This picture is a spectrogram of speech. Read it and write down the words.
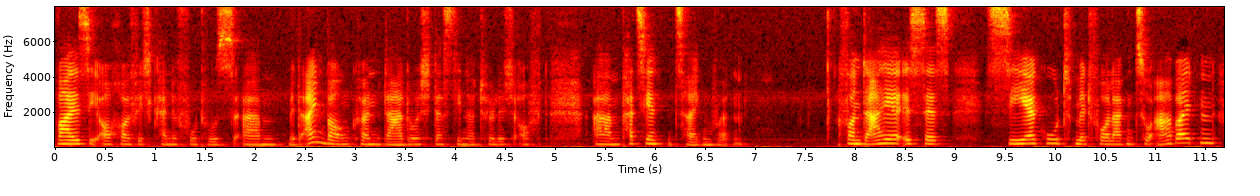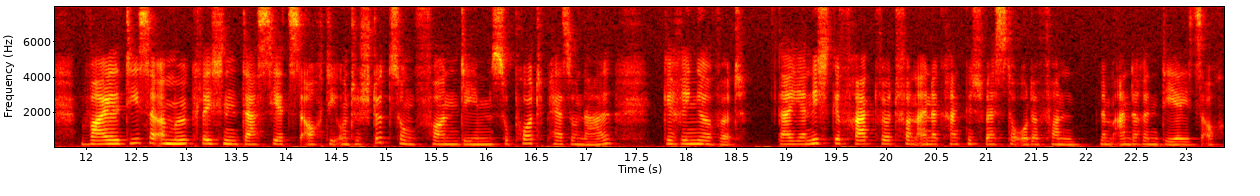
weil sie auch häufig keine Fotos ähm, mit einbauen können, dadurch, dass die natürlich oft ähm, Patienten zeigen würden. Von daher ist es sehr gut, mit Vorlagen zu arbeiten, weil diese ermöglichen, dass jetzt auch die Unterstützung von dem Supportpersonal geringer wird da ja nicht gefragt wird von einer Krankenschwester oder von einem anderen, der jetzt auch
